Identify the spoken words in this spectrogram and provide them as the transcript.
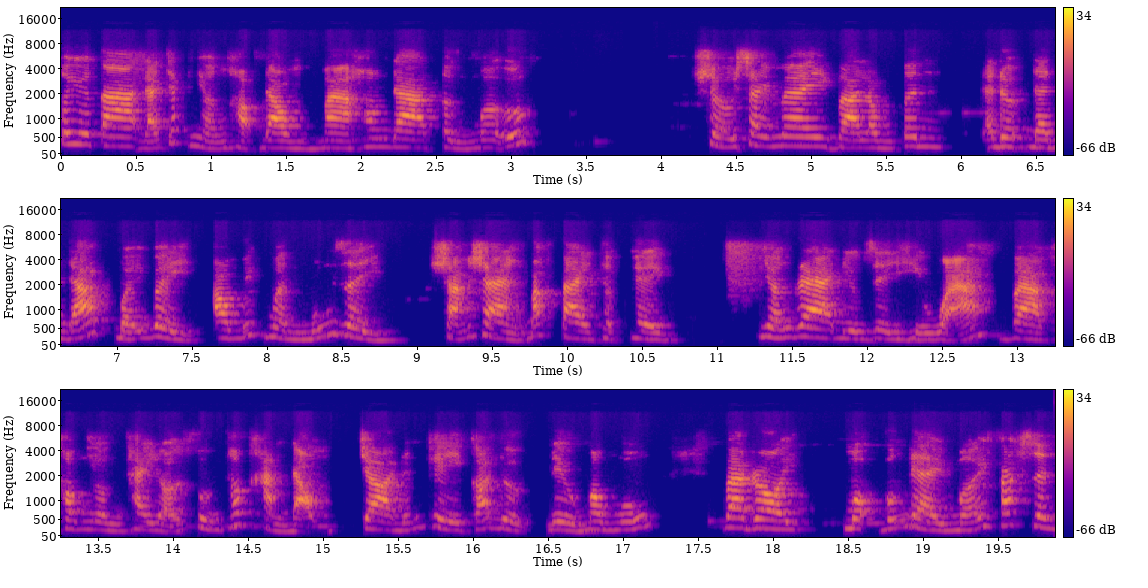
Toyota đã chấp nhận hợp đồng mà Honda từng mơ ước. Sự say mê và lòng tin đã được đền đáp bởi vì ông biết mình muốn gì, sẵn sàng bắt tay thực hiện, nhận ra điều gì hiệu quả và không ngừng thay đổi phương thức hành động cho đến khi có được điều mong muốn. Và rồi, một vấn đề mới phát sinh.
